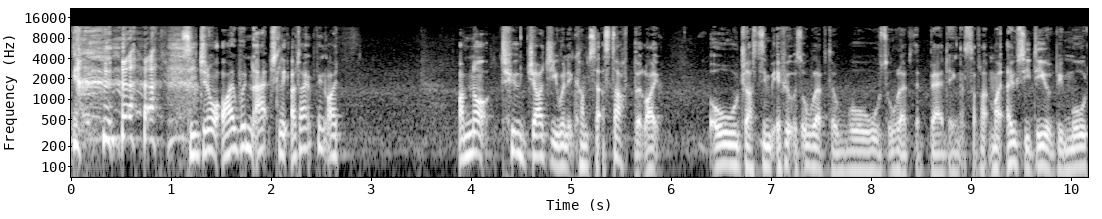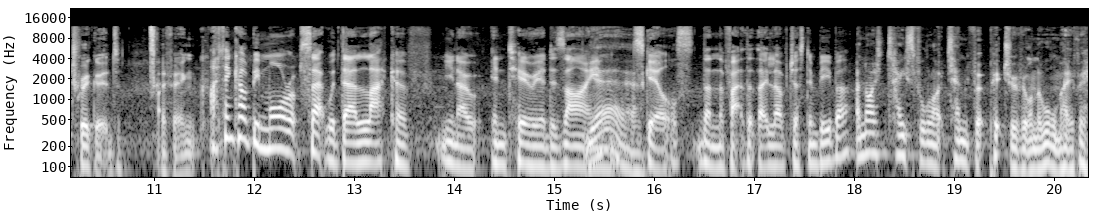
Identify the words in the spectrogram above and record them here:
See, do you know what? I wouldn't actually. I don't think I. I'm not too judgy when it comes to that stuff, but like all Justin, if it was all over the walls, all over the bedding and stuff like, my OCD would be more triggered. I think. I think I'd be more upset with their lack of, you know, interior design Yeah. skills than the fact that they love Justin Bieber. A nice, tasteful, like ten foot picture of it on the wall, maybe.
